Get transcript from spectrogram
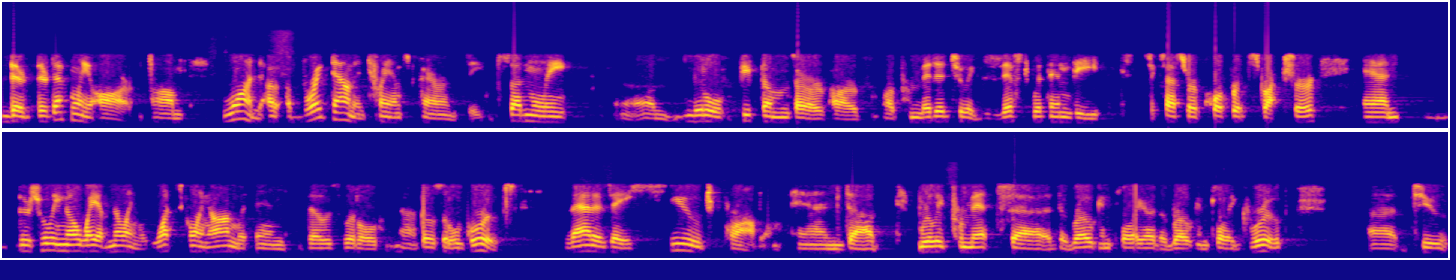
there, there, definitely are. Um, one, a, a, breakdown in transparency. Suddenly, uh, little fiefdoms are, are, are permitted to exist within the successor corporate structure, and there's really no way of knowing what's going on within those little uh, those little groups. That is a huge problem, and uh, really permits uh, the rogue employer, the rogue employee group, uh, to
